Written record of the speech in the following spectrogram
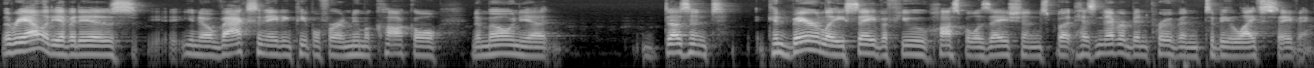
the reality of it is, you know, vaccinating people for a pneumococcal pneumonia doesn't can barely save a few hospitalizations, but has never been proven to be life saving.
